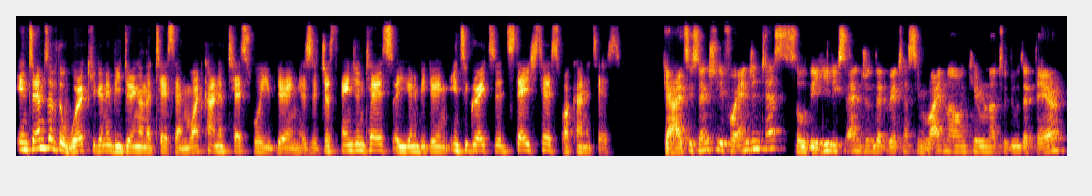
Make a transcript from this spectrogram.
in terms of the work you're going to be doing on the test, and what kind of tests will you be doing? Is it just engine tests? Are you going to be doing integrated stage tests? What kind of tests? Yeah, it's essentially for engine tests. So the Helix engine that we're testing right now in Kiruna to do that there.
